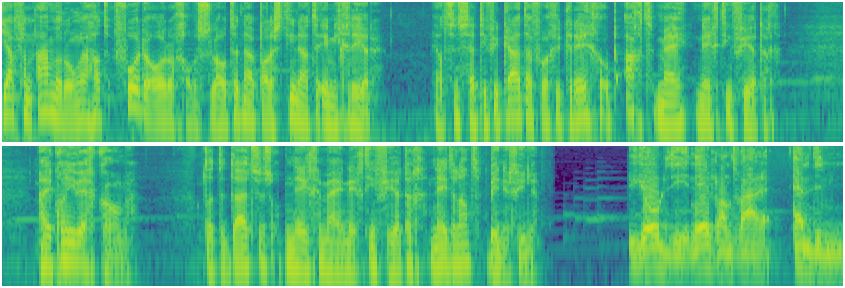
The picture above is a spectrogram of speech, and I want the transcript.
Jaap van Amerongen had voor de oorlog al besloten naar Palestina te emigreren. Hij had zijn certificaat daarvoor gekregen op 8 mei 1940. Maar hij kon niet wegkomen, omdat de Duitsers op 9 mei 1940 Nederland binnenvielen. De Joden die in Nederland waren en de,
